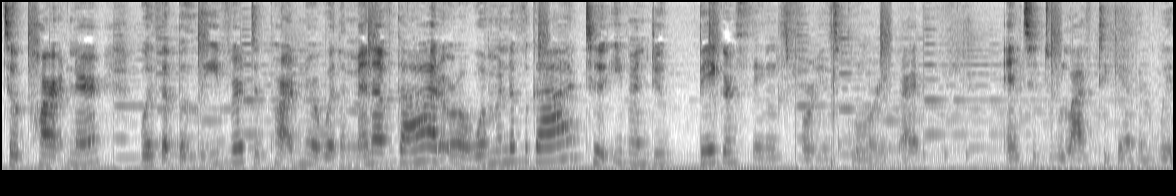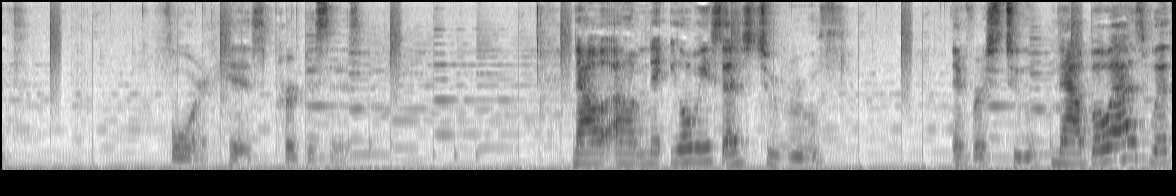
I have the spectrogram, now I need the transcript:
to partner with a believer to partner with a man of god or a woman of god to even do bigger things for his glory right? And to do life together with for his purposes. Now um, naomi says to ruth in verse 2 now boaz with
